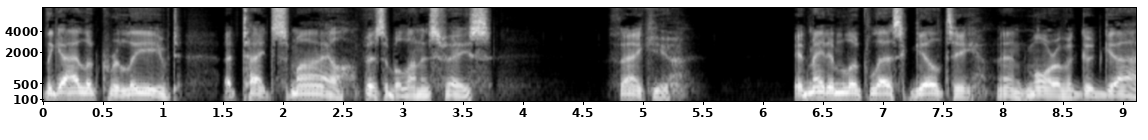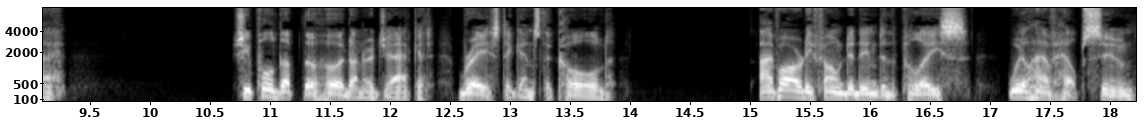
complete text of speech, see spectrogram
The guy looked relieved, a tight smile visible on his face. Thank you. It made him look less guilty and more of a good guy. She pulled up the hood on her jacket, braced against the cold. I've already phoned it in to the police. We'll have help soon.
